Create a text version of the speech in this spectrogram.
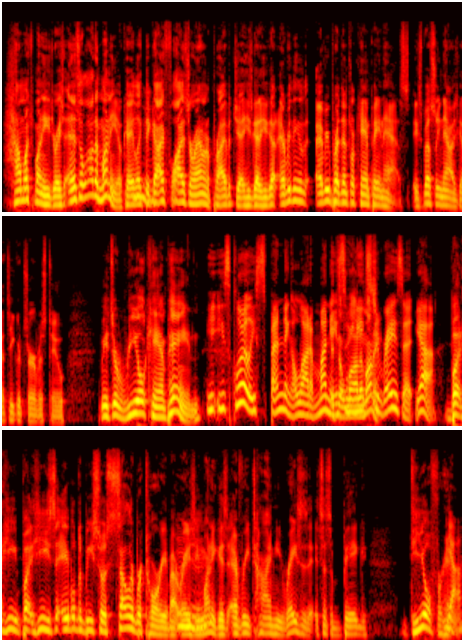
how much money he's raised. And it's a lot of money, okay? Like the guy flies around on a private jet. He's got he's got everything that every presidential campaign has, especially now. He's got Secret Service too. I mean, it's a real campaign, he's clearly spending a lot of money, so he needs to raise it. Yeah. but he but he's able to be so celebratory about raising Mhm. money because every time he raises it, it's just a big deal for him. Yeah.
